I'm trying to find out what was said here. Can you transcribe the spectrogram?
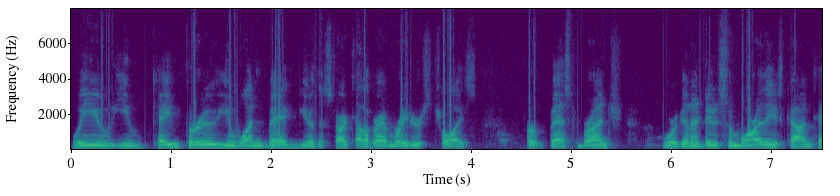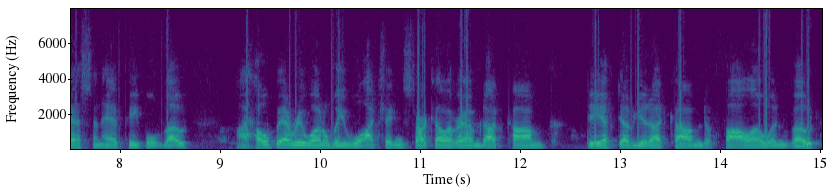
Well, you you came through. You won big. You're the Star Telegram Reader's Choice for best brunch. We're going to do some more of these contests and have people vote. I hope everyone will be watching StarTelegram.com, DFW.com to follow and vote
